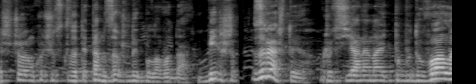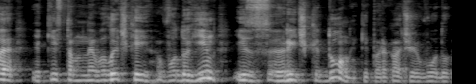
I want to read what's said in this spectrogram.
що я вам хочу сказати, там завжди була вода. Більше зрештою, росіяни навіть побудували якийсь там невеличкий водогін із річки Дон, який перекачує воду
